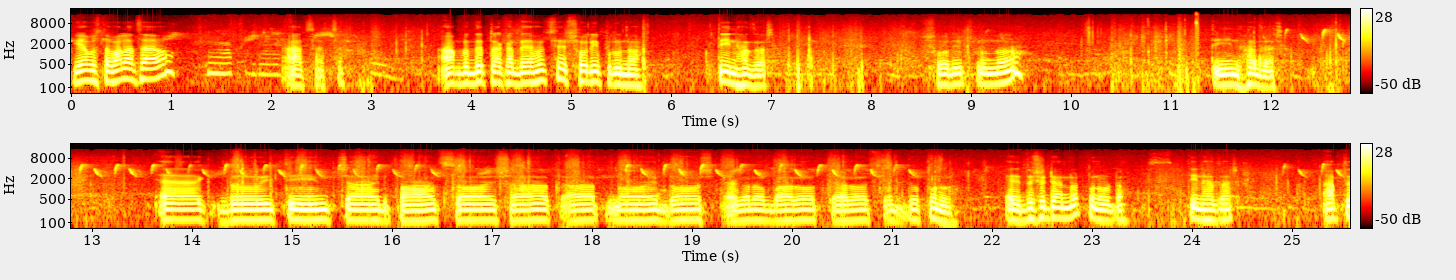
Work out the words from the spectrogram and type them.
কি অবস্থা ভালো আছো আচ্ছা আচ্ছা। আপনাদের টাকা দেওয়া হচ্ছে শরীফ রুনা তিন হাজার। শরীফ রুনা তিন হাজার এক, দুই, তিন, চার, পাঁচ, ছয়, সাত, আট, নয়, দশ, এগারো, বারো, তেরো, চোদ্দ, পনেরো। এই দুশো টাকার নোট, পনেরোটা। তিন হাজার আপনি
